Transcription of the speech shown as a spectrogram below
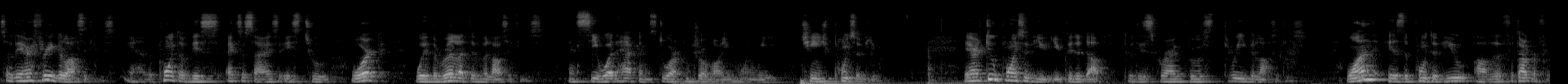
So there are three velocities. The point of this exercise is to work with relative velocities and see what happens to our control volume when we change points of view. There are two points of view you could adopt to describe those three velocities. One is the point of view of the photographer.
